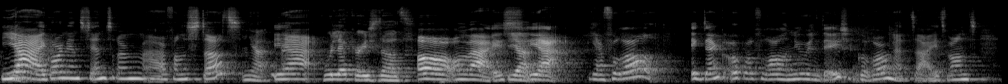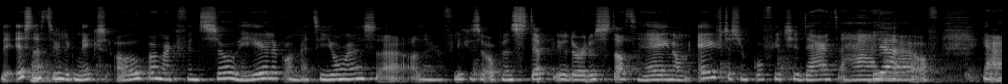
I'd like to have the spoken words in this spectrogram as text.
Ja, ik woon in het centrum eh, van de stad. Ja. Ja, Hoe lekker is dat? Oh, onwijs. Ja. Ja. ja. vooral, ik denk ook wel vooral nu in deze coronatijd. Want er is natuurlijk niks open, maar ik vind het zo heerlijk om met de jongens, eh, dan vliegen ze op een stepje door de stad heen om eventjes een koffietje daar te halen. Ja. Of ja,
